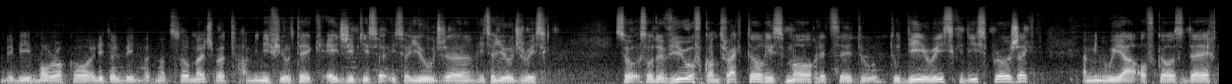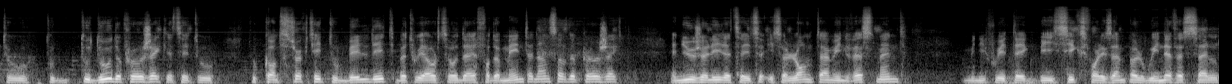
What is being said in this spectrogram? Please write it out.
Maybe Morocco a little bit, but not so much. But I mean, if you take Egypt, it's a, it's a huge, it's a huge risk. So, so the view of contractor is more, let's say, to, to de-risk this project. I mean, we are of course there to, to, to do the project, let's say, to, to construct it, to build it, but we are also there for the maintenance of the project. And usually, let's say, it's a, it's a long-term investment. I mean, if we take BESIX, for example, we never sell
